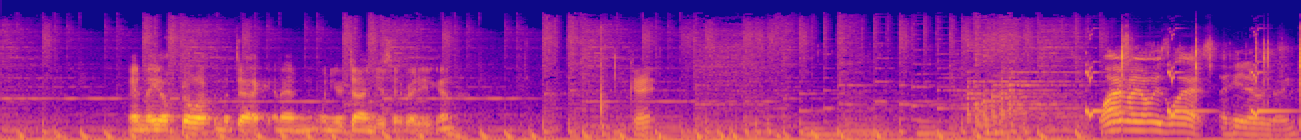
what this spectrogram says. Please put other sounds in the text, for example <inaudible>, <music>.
and they'll fill up in the deck, and then when you're done, you just hit ready again. Okay. Why am I always last? I hate everything.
